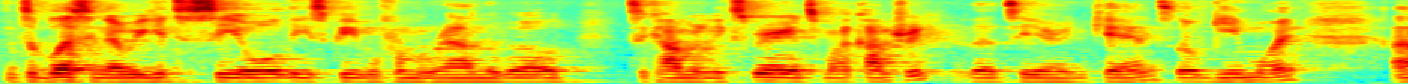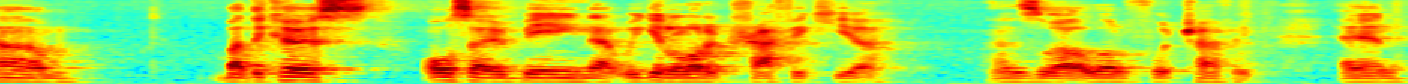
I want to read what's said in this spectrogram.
it's a blessing that we get to see all these people from around the world to come and experience my country that's here in Cairns or Gimuy. Um, but the curse also being that we get a lot of traffic here as well, a lot of foot traffic, and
